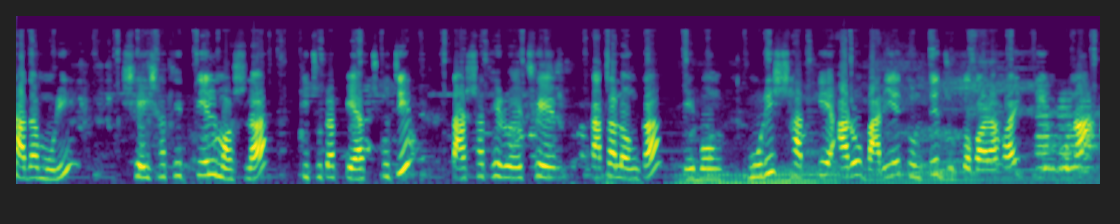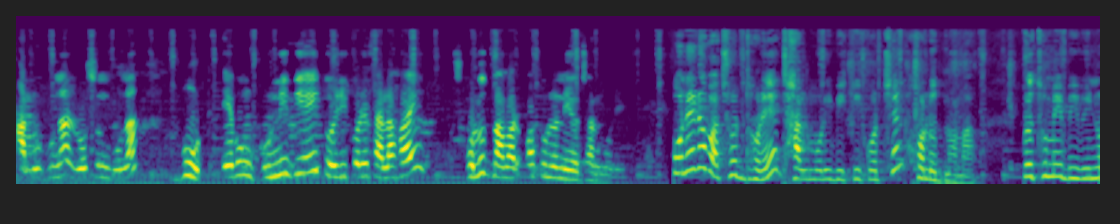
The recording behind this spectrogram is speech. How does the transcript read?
সাদা মুড়ি সেই সাথে তেল মশলা কিছুটা পেঁয়াজ কুচি তার সাথে রয়েছে কাঁচা লঙ্কা এবং মুড়ির স্বাদকে আরও বাড়িয়ে তুলতে যুক্ত করা হয় ডিম ভুনা আলু ভুনা রসুন ভুনা বুট এবং ঘূর্ণি দিয়েই তৈরি করে ফেলা হয় হলুদ মামার অতুলনীয় ঝালমুড়ি। পনেরো বছর ধরে ঝালমুড়ি বিক্রি করছেন হলুদ মামা। প্রথমে বিভিন্ন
